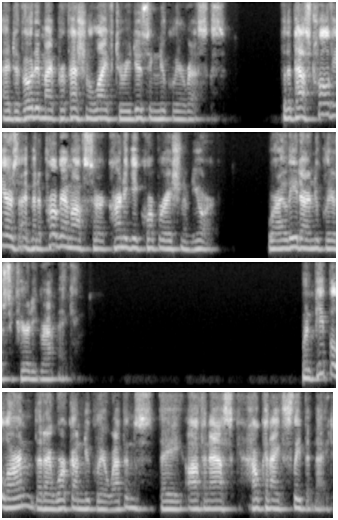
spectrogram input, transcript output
I've devoted my professional life to reducing nuclear risks. For the past 12 years, I've been a program officer at Carnegie Corporation of New York, where I lead our nuclear security grant making. When people learn that I work on nuclear weapons, they often ask, How can I sleep at night?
